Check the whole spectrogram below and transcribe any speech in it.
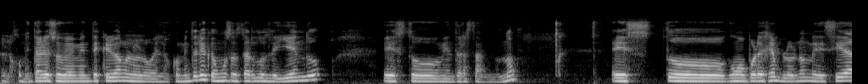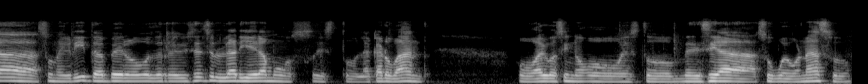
en los comentarios, obviamente, escríbanlo en los comentarios que vamos a estarlos leyendo esto mientras tanto, ¿no? Esto, como por ejemplo, ¿no? Me decía su negrita, pero le revisé el celular y éramos esto, la Caro Band, o algo así, ¿no? O esto, me decía su huevonazo,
